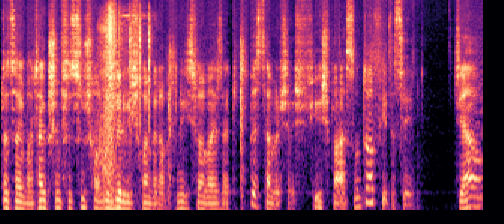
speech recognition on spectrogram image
dann sage ich mal Dankeschön fürs Zuschauen. Ich würde mich freuen, wenn ihr auch nächstes Mal dabei seid. Bis dann wünsche ich euch viel Spaß und auf Wiedersehen. Ciao.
